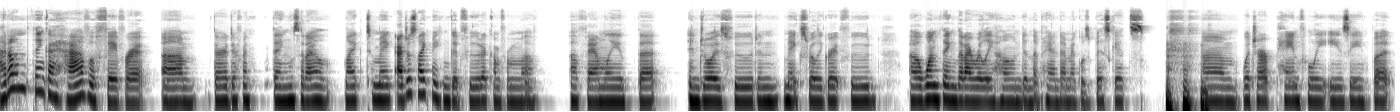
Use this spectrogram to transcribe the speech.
I don't think I have a favorite. Um, there are different things that I like to make. I just like making good food. I come from a, a family that enjoys food and makes really great food. Uh, one thing that I really honed in the pandemic was biscuits, um, which are painfully easy but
